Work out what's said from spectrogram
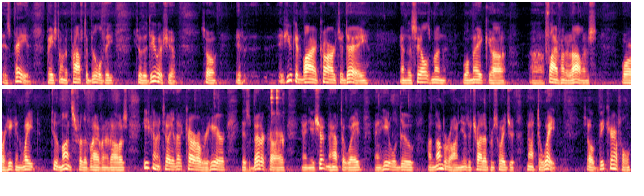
is paid, based on the profitability to the dealership. So if, if you can buy a car today and the salesman will make uh, uh, $500, or he can wait two months for the $500, he's going to tell you that car over here is a better car and you shouldn't have to wait, and he will do a number on you to try to persuade you not to wait. So be careful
